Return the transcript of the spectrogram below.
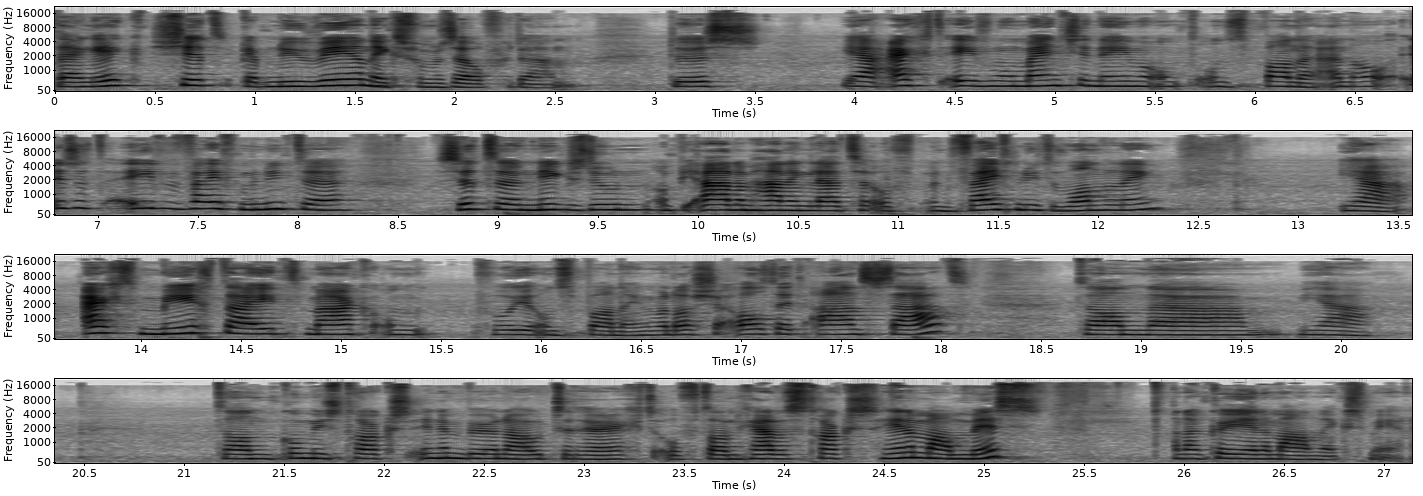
Denk ik, shit, ik heb nu weer niks voor mezelf gedaan. Dus ja, echt even een momentje nemen om te ontspannen. En al is het even vijf minuten zitten, niks doen, op je ademhaling letten of een vijf minuten wandeling. Ja, echt meer tijd maken om, voor je ontspanning. Want als je altijd aanstaat, dan, uh, ja, dan kom je straks in een burn-out terecht. Of dan gaat het straks helemaal mis. En dan kun je helemaal niks meer.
